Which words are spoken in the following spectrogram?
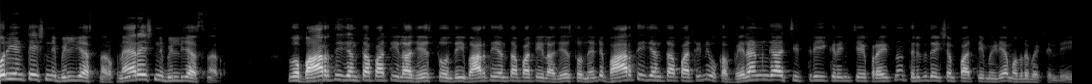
ఓరియంటేషన్ని బిల్డ్ చేస్తున్నారు. ఒక నేరేషన్ని బిల్డ్ చేస్తున్నారు. ఇగో భారతీయ జనతా పార్టీ ఇలా చేస్తోంది భారతీయ జనతా పార్టీ ఇలా చేస్తోంది అంటే భారతీయ జనతా పార్టీని ఒక విలన్గా చిత్రీకరించే ప్రయత్నం తెలుగుదేశం పార్టీ మీడియా మొదలుపెట్టింది.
